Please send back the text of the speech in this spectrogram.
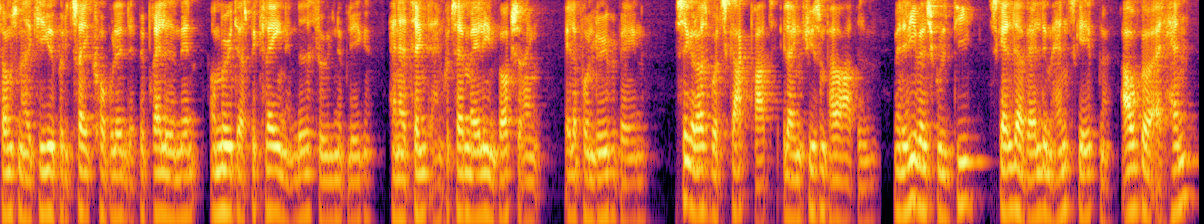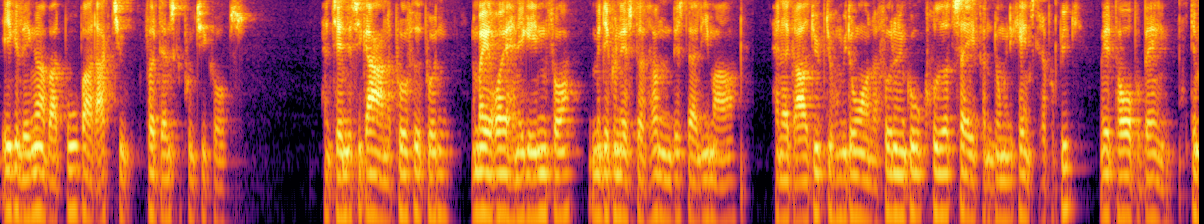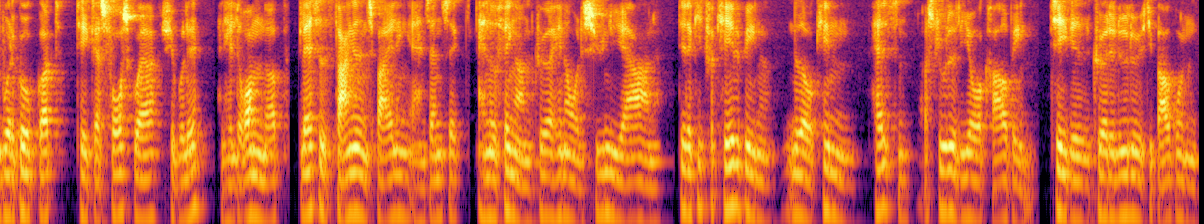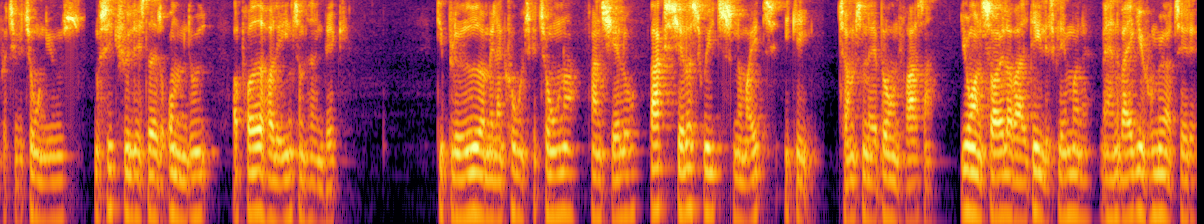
Thomsen havde kigget på de tre korpulente, bebrillede mænd og mødt deres beklagende, medfølende blikke. Han havde tænkt, at han kunne tage dem alle i en boksering eller på en løbebane. Sikkert også på et skakbræt eller en quiz. Men alligevel skulle de, skalte og valgte med hans skæbne, afgøre, at han ikke længere var et brugbart aktiv for det danske politikorps. Han tændte cigaren og puffede på den. Normalt røg han ikke indenfor, men det kunne efterhånden vist være lige meget. Han havde gravet dybt i humidoren og fundet en god kryddertag fra den Dominikanske Republik, med et par år på banen. Den burde gå godt til et glas Foursquare Chevrolet. Han hældte rommen op. Glasset fangede en spejling af hans ansigt. Han lod fingeren køre hen over det synlige ærerne. Det, der gik fra kæbebenet, ned over kinden, halsen og sluttede lige over kravebenet. TV'et kørte lydløst i baggrunden på TV2 News. Musik fyldte i stedet rummet ud og prøvede at holde ensomheden væk. de bløde og melankolske toner fra en cello, Bachs Cello Suites nummer 1 i G. Thomsen lagde bogen fra sig. Jordens søjler var aldeles glimrende, men han var ikke i humør til det.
